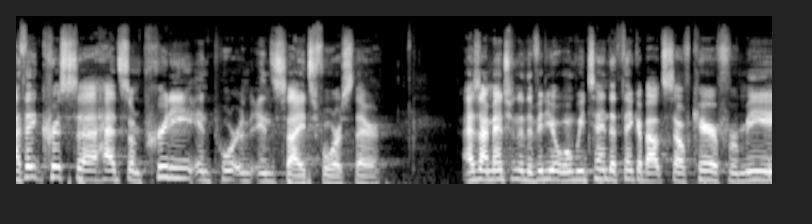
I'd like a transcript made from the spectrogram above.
I think Chris uh, had some pretty important insights for us there. As I mentioned in the video, when we tend to think about self care, for me,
